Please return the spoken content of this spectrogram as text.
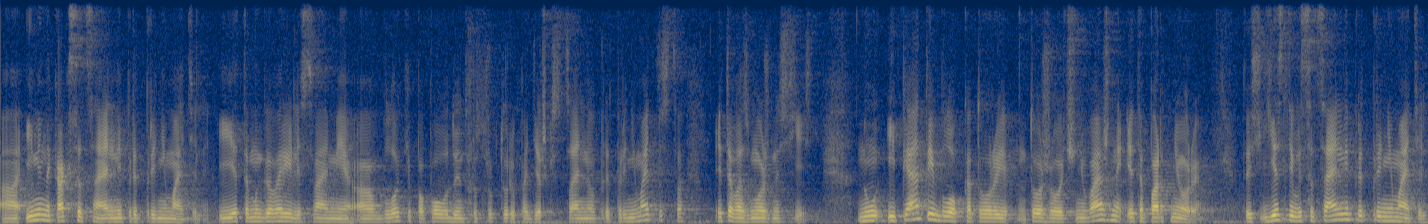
А, именно как социальный предприниматель. И это мы говорили с вами а, в блоке по поводу инфраструктуры поддержки социального предпринимательства. Эта возможность есть. Ну и пятый блок, который тоже очень важный, это партнеры. То есть если вы социальный предприниматель,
